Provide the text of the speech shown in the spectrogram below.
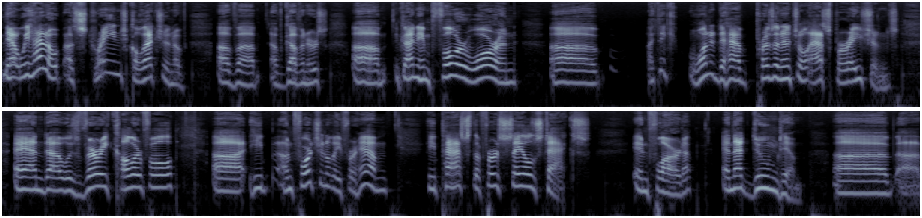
Yeah, we had a, a strange collection of of uh, of governors. Uh, a guy named Fuller Warren, uh, I think, wanted to have presidential aspirations and uh, was very colorful uh, he unfortunately for him, he passed the first sales tax in Florida, and that doomed him. Uh, uh,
